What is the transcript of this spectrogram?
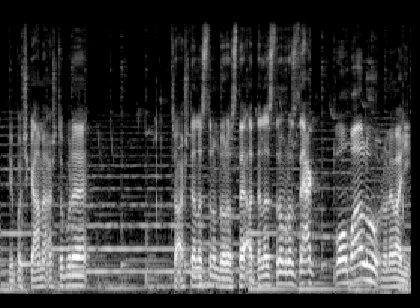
Takže počkáme, až to bude třeba až tenhle strom doroste a tenhle strom roste nějak pomalu, no nevadí.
